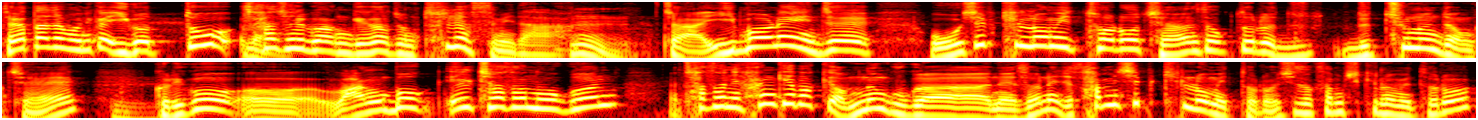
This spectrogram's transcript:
제가 따져보니까 이것도 사실관계가 좀 틀렸습니다. 음. 자, 이번에 이제 50km로 제한 속도를 늦- 늦추는 정책, 그리고 어 왕복 1차선 혹은 차선이 한 개밖에 없는 구간에서는 이제 30km로 시속 30km로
